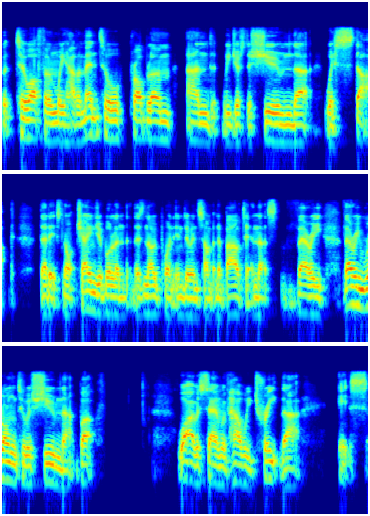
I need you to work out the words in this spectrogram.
But too often we have a mental problem and we just assume that we're stuck, that it's not changeable and there's no point in doing something about it. And that's very, very wrong to assume that. But what I was saying with how we treat that, it's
